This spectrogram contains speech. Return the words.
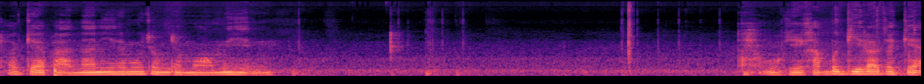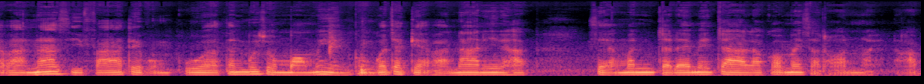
ถ้าแกะผ่านหน้านี้ท่านผู้ชมจะมองไม่เห็นอะ โอเคครับเมื่อกี้เราจะแกะผ่านหน้าสีฟ้า แต่ผมกลัวท่านผู้ชมมองไม่เห็นผมก็จะแกะผ่านหน้านี้นะครับ แสงมันจะได้ไม่จ้าแล้วก็ไม่สะท้อนหน่อยนะครับ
